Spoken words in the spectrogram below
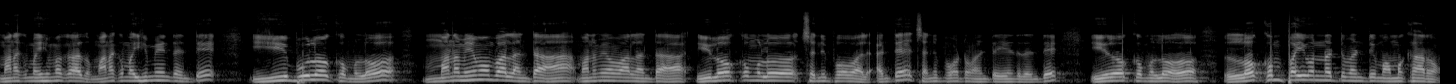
మనకు మహిమ కాదు. మనకు మహిమ ఏంటంటే ఈ భూలోకంలో మనమేమవ్వాలంట మనమేమవ్వాలంట ఈ లోకంలో చనిపోవాలి. అంటే చనిపోవటం అంటే ఏంటిదంటే ఈ లోకంలో లోకంపై ఉన్నటువంటి మమకారం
